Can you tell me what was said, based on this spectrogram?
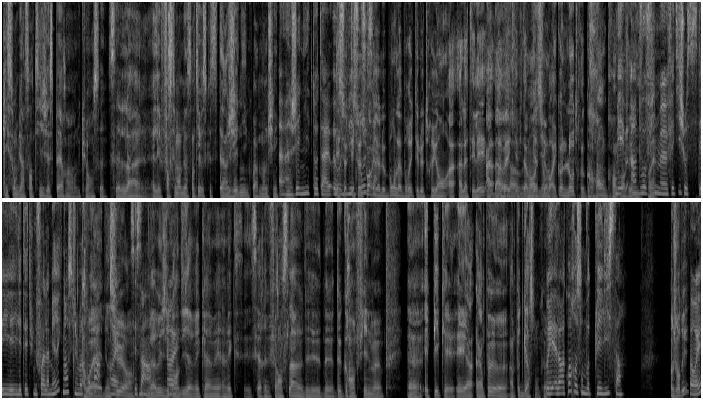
qui sont bien senties, j'espère. En l'occurrence, celle-là, elle est forcément bien sentie parce que c'était un génie, quoi, Mancini. Un génie total. Et ce, et soir, il y a le bon, la brute et le truand à, à la télé, Ah bah avec évidemment bien Ennio sûr. Morricone, l'autre grand, grand, Mais grand génie. un de vos Ouais. films fétiches aussi, c'était Il était une fois à l'Amérique, non Si je me Ah trompe ouais, pas. bien Ouais, sûr. C'est ça. hein. Bah oui, j'ai Ouais. grandi avec, avec, avec ces, ces références-là de, de- de grands films euh, épiques et, et un, un peu, euh, un peu de garçon. Oui, alors à quoi ressemble votre playlist? Aujourd'hui, Oui,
